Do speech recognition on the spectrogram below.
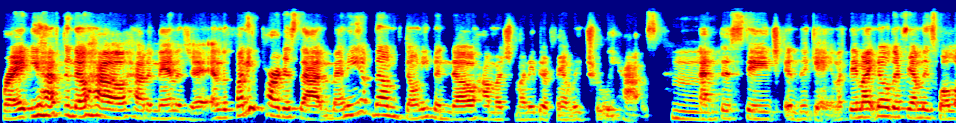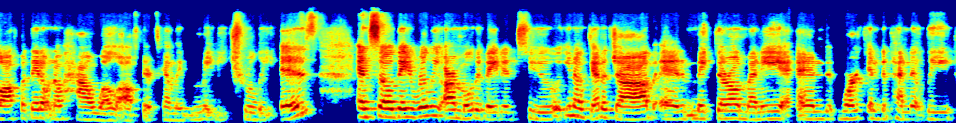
right? You have to know how how to manage it. And the funny part is that many of them don't even know how much money their family truly has hmm. at this stage in the game. Like they might know their family's well off, but they don't know how well off their family maybe truly is. And so they really are motivated to, you know, get a job and make their own money and work independently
